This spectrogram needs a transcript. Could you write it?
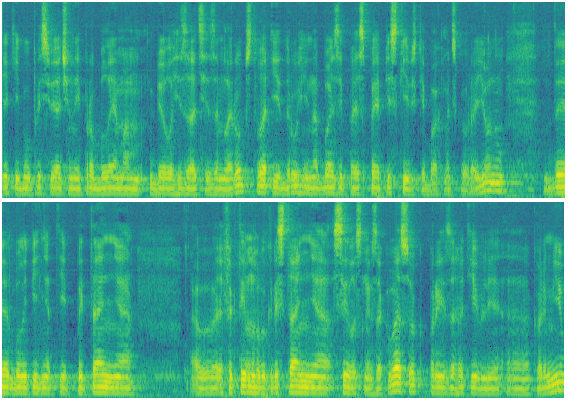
який був присвячений проблемам біологізації землеробства, і другий на базі ПСП Пісківське Бахмацького району, де були підняті питання ефективного використання силосних заквасок при заготівлі е, кормів.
